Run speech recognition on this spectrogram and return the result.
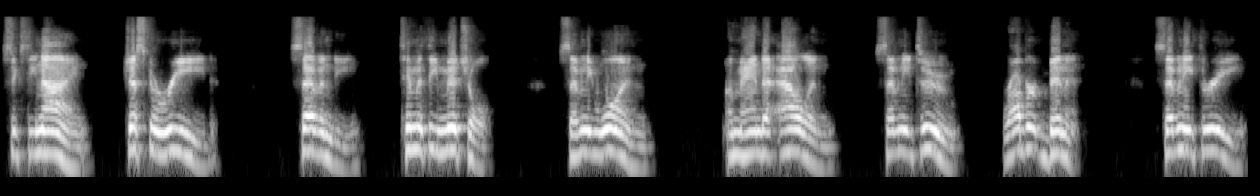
69, Jessica Reed. 70, Timothy Mitchell. 71, Amanda Allen. 72, Robert Bennett. 73,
